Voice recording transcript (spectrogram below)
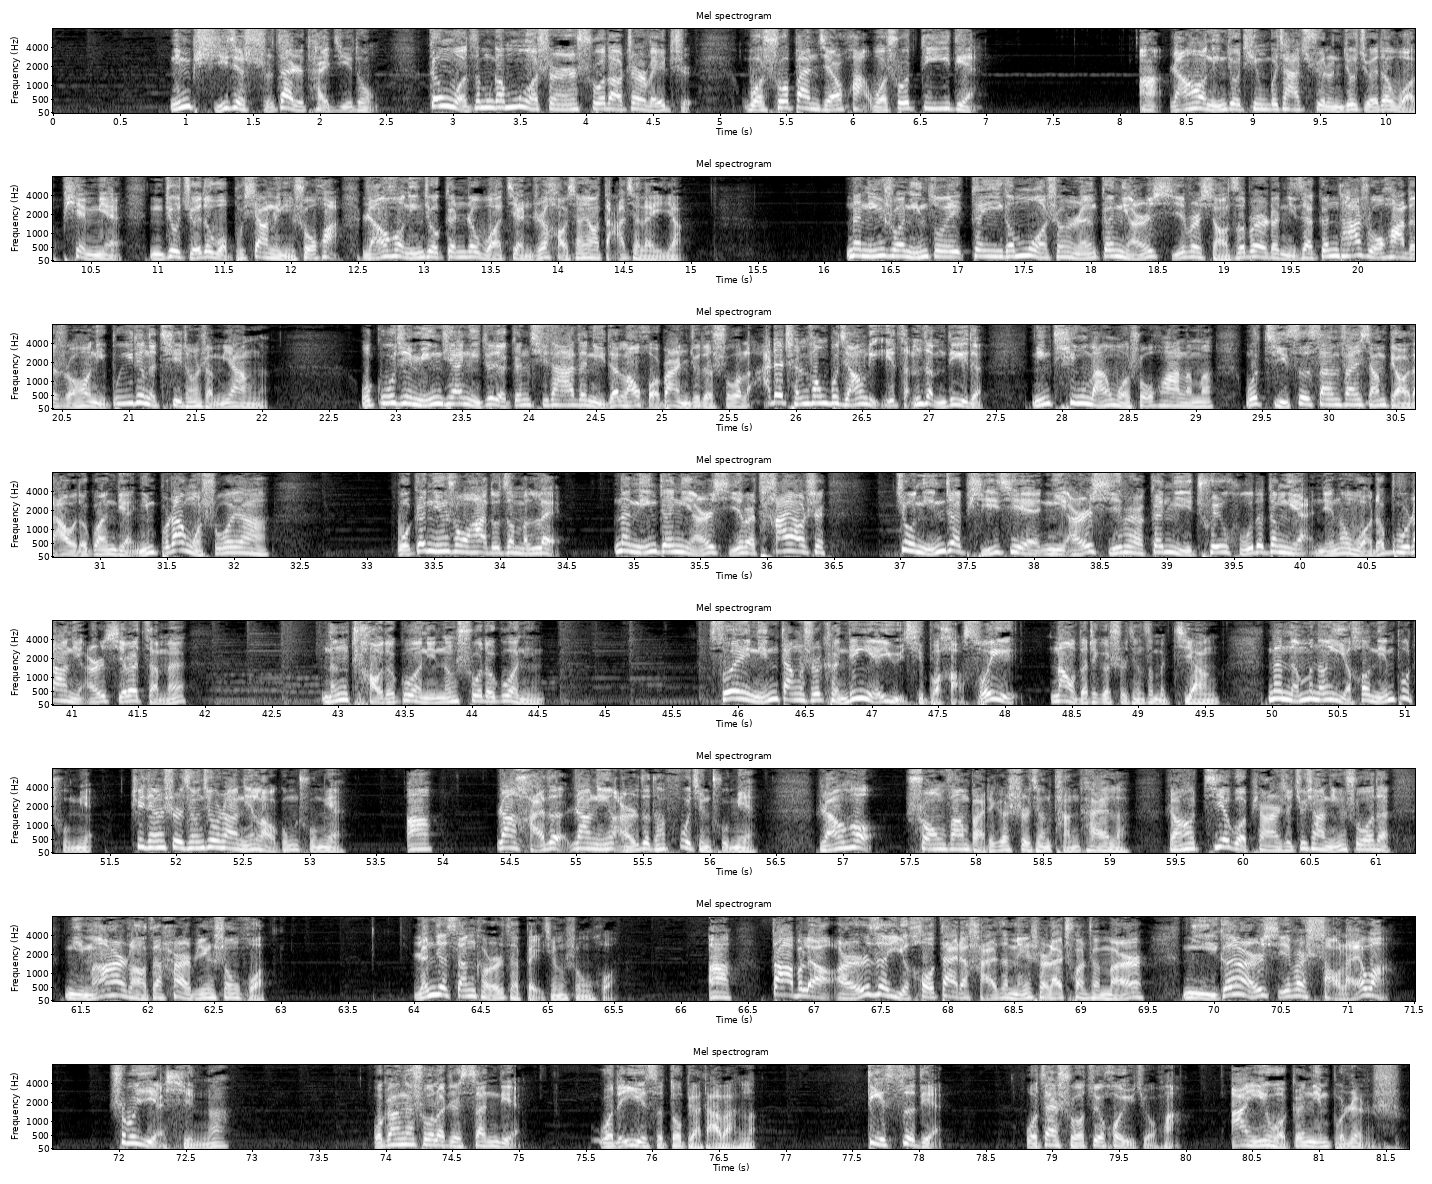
您脾气实在是太激动，跟我这么个陌生人说到这儿为止。我说半截话，我说第一点，啊，然后您就听不下去了，你就觉得我片面，你就觉得我不向着你说话，然后您就跟着我，简直好像要打起来一样。那您说，您作为跟一个陌生人，跟你儿媳妇小字辈的，你在跟他说话的时候，你不一定得气成什么样呢？我估计明天你就得跟其他的你的老伙伴，你就得说了啊，这陈峰不讲理，怎么怎么地的？您听完我说话了吗？我几次三番想表达我的观点，您不让我说呀？我跟您说话都这么累，那您跟你儿媳妇，她要是就您这脾气，你儿媳妇跟你吹胡子瞪眼睛呢，我都不知道你儿媳妇怎么能吵得过您，能说得过您。所以您当时肯定也语气不好，所以闹得这个事情这么僵。那能不能以后您不出面？这件事情就让您老公出面，啊，让孩子让您儿子他父亲出面，然后双方把这个事情谈开了，然后接过片儿去。就像您说的，你们二老在哈尔滨生活，人家三口人在北京生活，啊，大不了儿子以后带着孩子没事来串串门你跟儿媳妇少来往，是不是也行啊？我刚才说了这三点，我的意思都表达完了。第四点，我再说最后一句话。阿姨，我跟您不认识，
